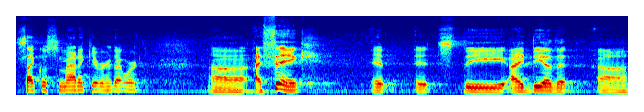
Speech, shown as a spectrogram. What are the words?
Psychosomatic, you ever heard that word? Uh, I think it, it's the idea that uh,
